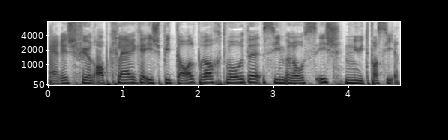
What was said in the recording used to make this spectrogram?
Er ist für Abklärungen ins Spital gebracht worden. Seinem Ross ist nichts passiert.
